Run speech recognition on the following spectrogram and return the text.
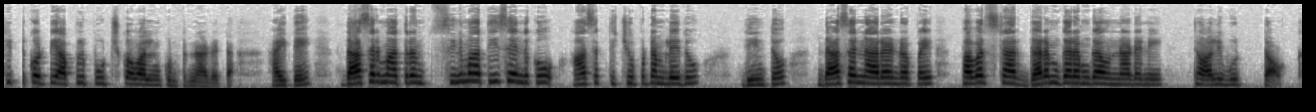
హిట్ కొట్టి అప్పులు పూడ్చుకోవాలనుకుంటున్నాడట. అయితే దాసర్ మాత్రం సినిమా తీసేందుకు ఆసక్తి చూపటం లేదు. దీంతో దాసర్ నారాయణరావుపై పవర్ స్టార్ గరం గరంగా ఉన్నాడని టాలీవుడ్ టాక్.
